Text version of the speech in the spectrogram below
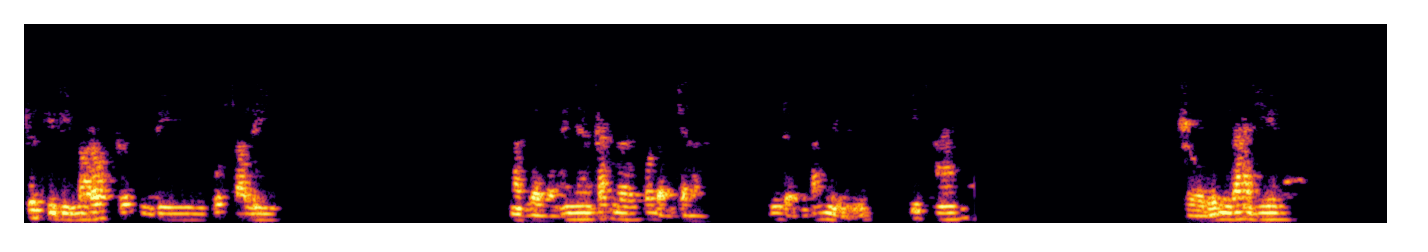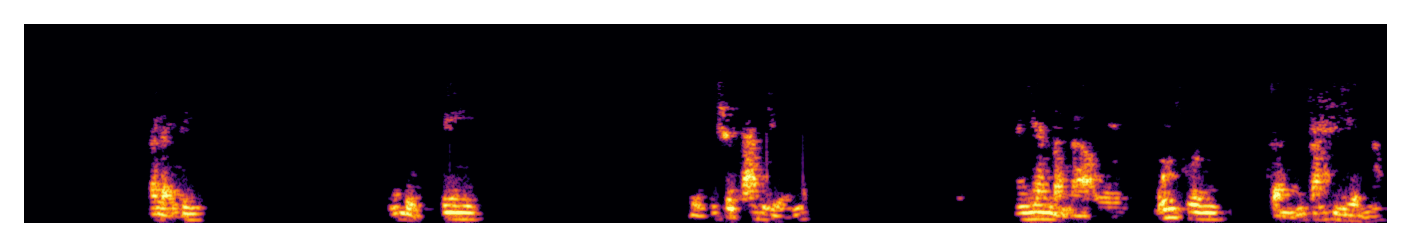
Trước khi đi Maroc, trước khi đi Australia. Mặc dù là anh em các nơi có đợi chờ như đợi ta nghỉ ít tháng. Rồi đến ra diên. Ta lại đi. Nó được đi. Được cái sự tham dưỡng anh em bạn đạo bốn phương cần cái nhiều lắm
